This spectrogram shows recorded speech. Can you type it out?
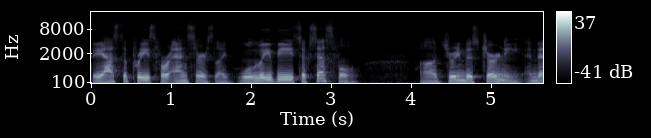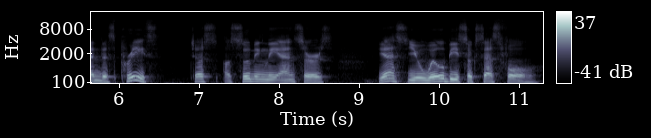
They ask the priest for answers like, Will we be successful uh, during this journey? And then this priest just assumingly answers, Yes, you will be successful,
